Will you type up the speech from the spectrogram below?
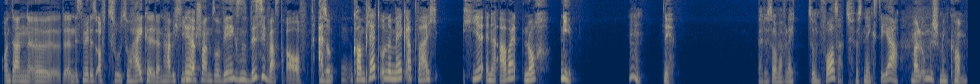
und dann, äh, dann ist mir das oft zu, zu heikel. Dann habe ich lieber Ja. schon so wenigstens ein bisschen was drauf. Also komplett ohne Make-up war ich hier in der Arbeit noch nie. Weil das soll mal vielleicht so ein Vorsatz fürs nächste Jahr. Mal ungeschminkt kommen.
